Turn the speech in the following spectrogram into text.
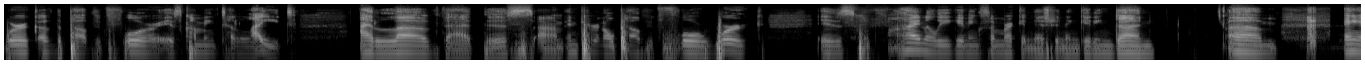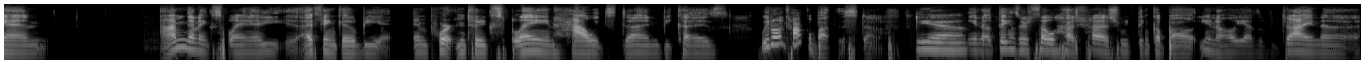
work of the pelvic floor is coming to light, I love that this um, internal pelvic floor work is finally getting some recognition and getting done. Um, and I'm going to explain it. I think it'll be important to explain how it's done because we don't talk about this stuff. Yeah. You know, things are so hush hush. We think about, you know, he has a vagina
